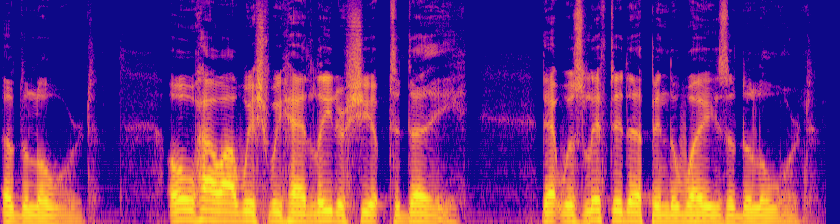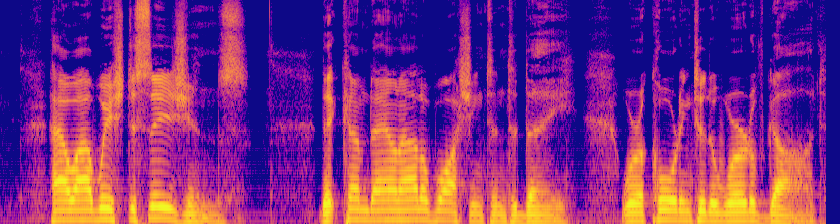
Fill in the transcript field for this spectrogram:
of the Lord. Oh, how I wish we had leadership today that was lifted up in the ways of the Lord how I wish decisions that come down out of Washington today were according to the Word of God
